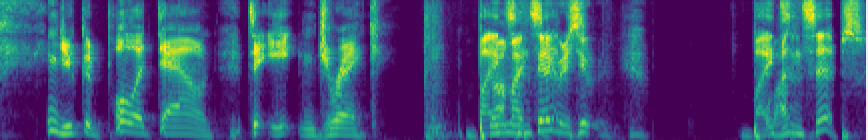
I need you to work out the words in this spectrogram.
and you could pull it down to eat and drink. Bites Well, my and favorite sips. is you, Bites What? and sips.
